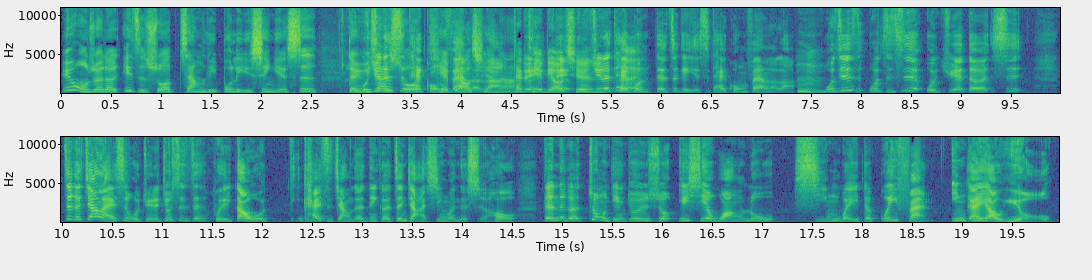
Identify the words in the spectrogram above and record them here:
因为我觉得一直说这样理不理性也是等于我觉得在说是太空贴泛了啦标签啊。在贴标签我觉得太空，但这个也是太空泛了啦。嗯，我只是我只是我觉得是这个将来是我觉得就是在回到我一开始讲的那个真假新闻的时候的那个重点，就是说一些网络行为的规范应该要有。嗯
